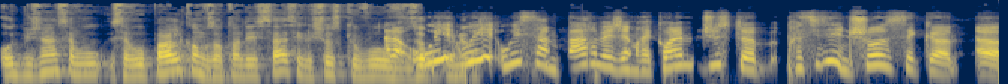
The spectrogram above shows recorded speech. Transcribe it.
Aude Bugin, ça vous, ça vous parle quand vous entendez ça? C'est quelque chose que vous, Alors, oui, oui, oui, ça me parle, mais j'aimerais quand même juste préciser une chose, c'est que euh,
